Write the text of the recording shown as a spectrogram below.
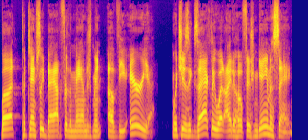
but potentially bad for the management of the area, which is exactly what Idaho Fish and Game is saying.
